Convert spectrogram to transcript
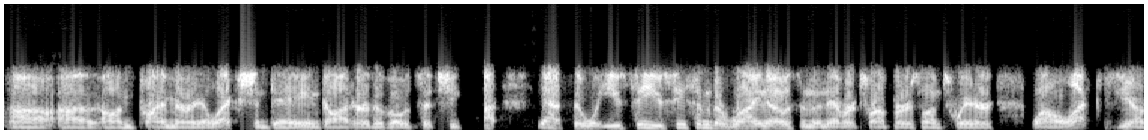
uh, uh, on primary election day and got her the votes that she got. Yeah, so what you see, you see some of the rhinos and the never Trumpers on Twitter. Well, look, you know,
